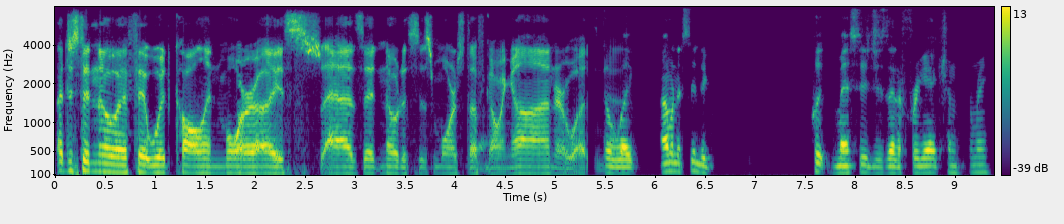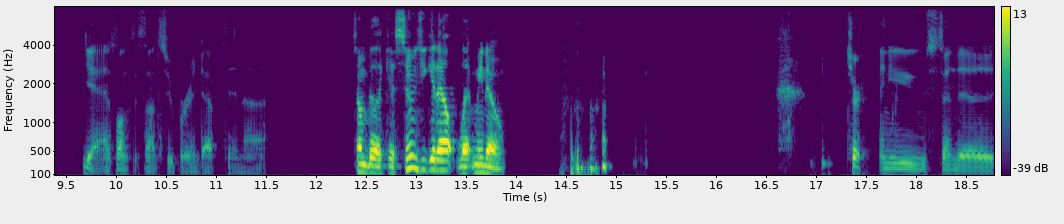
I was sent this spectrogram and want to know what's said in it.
I just didn't know if it would call in more ice as it notices more stuff going on or what. So No. like, I'm gonna send a quick message. Is that a free action for me? yeah, as long as it's not super in depth and uh, Somebody like, as soon as you get out, let me know. Sure, and you send a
